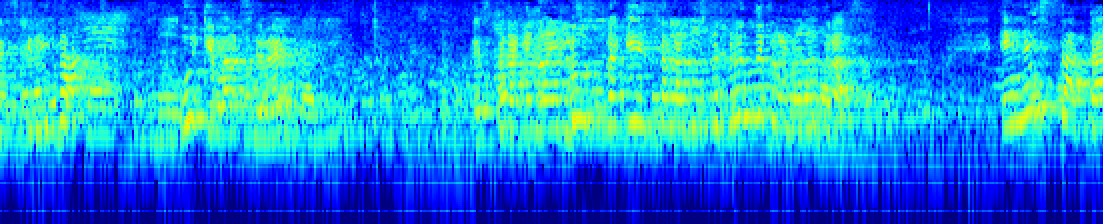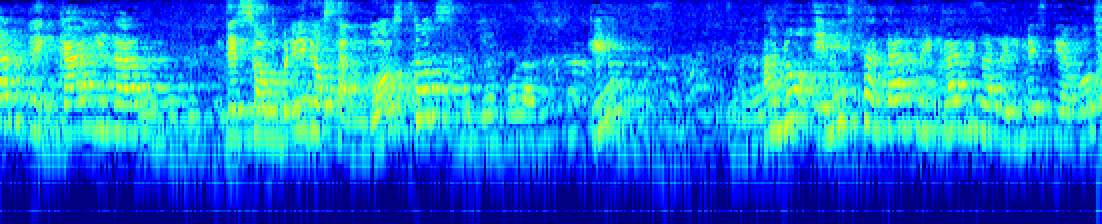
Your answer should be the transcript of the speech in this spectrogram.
escrita. Uy, qué mal se ve. Espera que no hay luz, aquí está la luz de frente, pero no detrás. En esta tarde cálida de sombreros angostos, ¿qué? Ah, no, en esta tarde cálida del mes de agosto.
